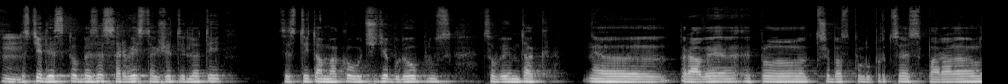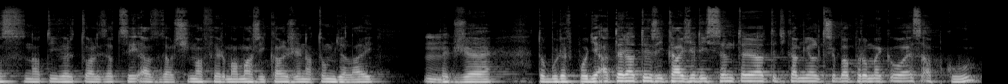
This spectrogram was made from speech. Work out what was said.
hmm. prostě desktop bez servis, takže tyhle ty cesty tam jako určitě budou, plus co vím, tak e, právě Apple třeba spolupracuje s Parallels na té virtualizaci a s dalšíma firmama říkal, že na tom dělají, hmm. takže to bude v podě. A teda ty říkáš, že když jsem teda teďka měl třeba pro macOS apku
